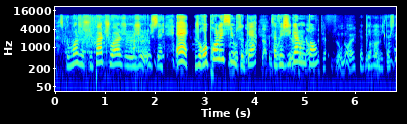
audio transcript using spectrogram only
Parce que moi, je suis pas, tu vois, je, je, sais. Eh, je reprends les Sims, ok? Ça fait giga longtemps. La télé, est cassée.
